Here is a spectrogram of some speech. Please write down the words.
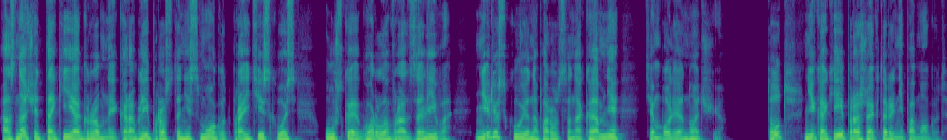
а значит, такие огромные корабли просто не смогут пройти сквозь узкое горло врат залива, не рискуя напороться на камни, тем более ночью. Тут никакие прожекторы не помогут.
